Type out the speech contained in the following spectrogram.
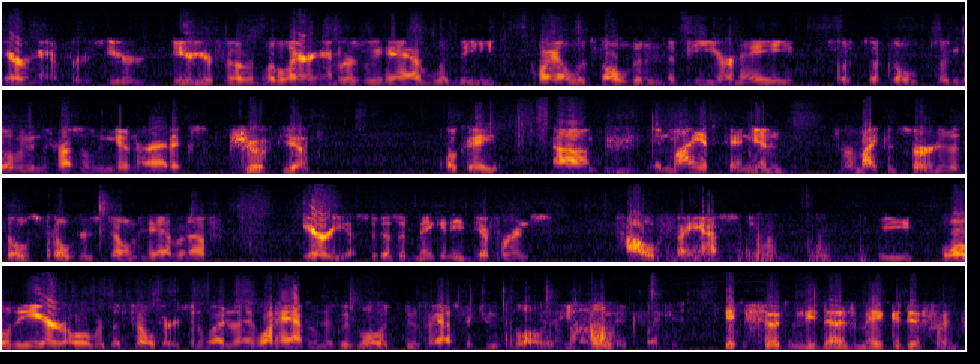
air handlers. You're, Dieter, you're familiar with little air handlers we have with the coil that's folded in a V or an A, so, so, it go, so can go between the trusses we can get in our attics? Sure. Yeah. Okay. Um, in my opinion, or my concern is that those filters don't have enough area. So does it make any difference how fast we blow the air over the filters, and what and what happens if we blow it too fast or too slow? If you found it, please. it certainly does make a difference,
